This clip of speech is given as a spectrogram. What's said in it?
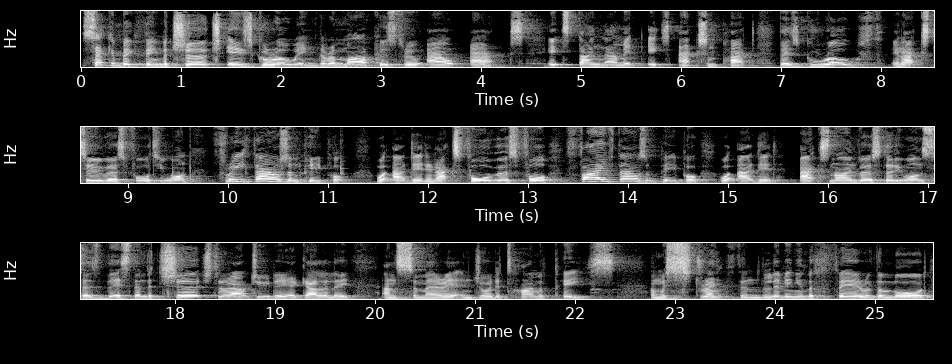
Second big theme the church is growing. There are markers throughout Acts. It's dynamic, it's action packed. There's growth. In Acts 2, verse 41, 3,000 people were added. In Acts 4, verse 4, 5,000 people were added. Acts 9, verse 31 says this Then the church throughout Judea, Galilee, and Samaria enjoyed a time of peace and was strengthened, living in the fear of the Lord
